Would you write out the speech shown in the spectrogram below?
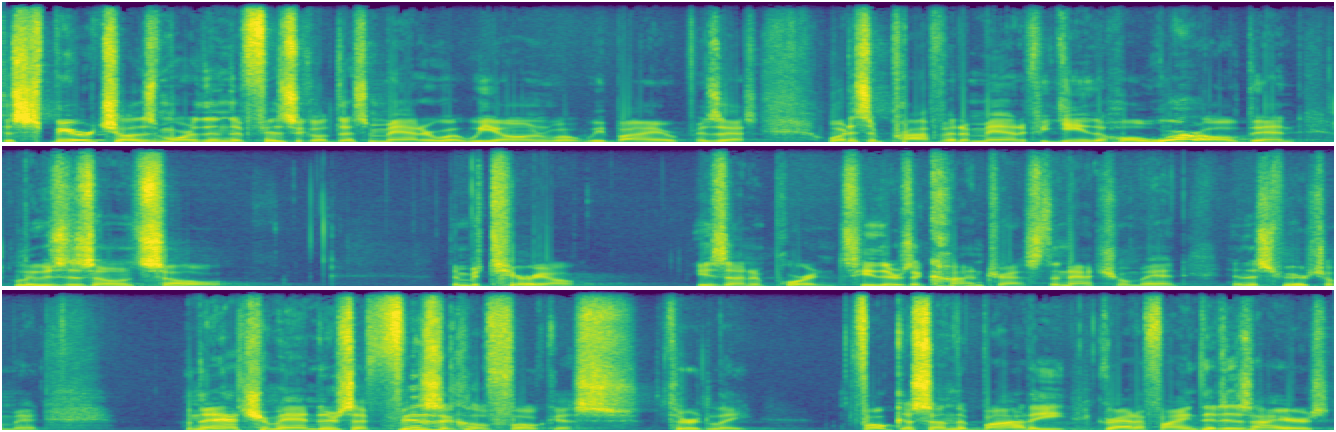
The spiritual is more than the physical. It doesn't matter what we own, what we buy or possess. What does it profit a man if he gain the whole world and lose his own soul? The material is unimportant. See, there's a contrast the natural man and the spiritual man. In the natural man, there's a physical focus, thirdly. Focus on the body, gratifying the desires.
